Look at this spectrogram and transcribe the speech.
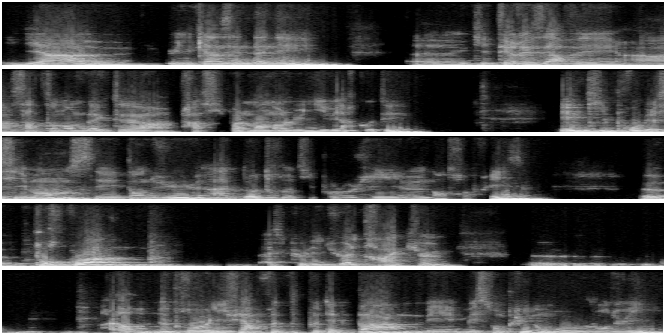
il y a euh, une quinzaine d'années, euh, qui était réservé à un certain nombre d'acteurs, principalement dans l'univers coté, et qui progressivement s'est étendu à d'autres typologies d'entreprises. pourquoi? Est-ce que les dual track alors, ne prolifèrent peut-être pas, mais, sont plus nombreux aujourd'hui,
